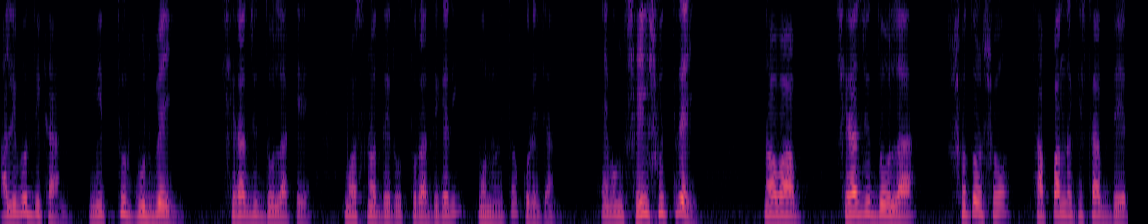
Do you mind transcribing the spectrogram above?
আলিবুদ্দি খান মৃত্যুর পূর্বেই সিরাজউদ্দৌলাকে মসনদের উত্তরাধিকারী মনোনীত করে যান এবং সেই সূত্রেই নবাব সিরাজউদ্দৌলা সতেরোশো ছাপ্পান্ন খ্রিস্টাব্দের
